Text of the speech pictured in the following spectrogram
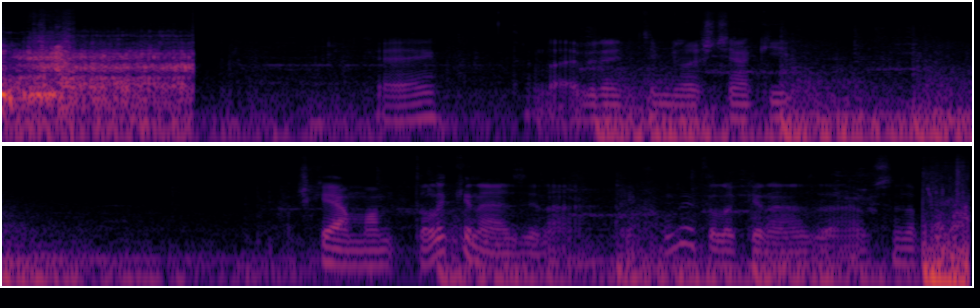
OK. Tenhle evidentně měl ještě nějaký... Počkej, já mám telekinézi, ne? Jak funguje telekinéze? Já už jsem zapomněl.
